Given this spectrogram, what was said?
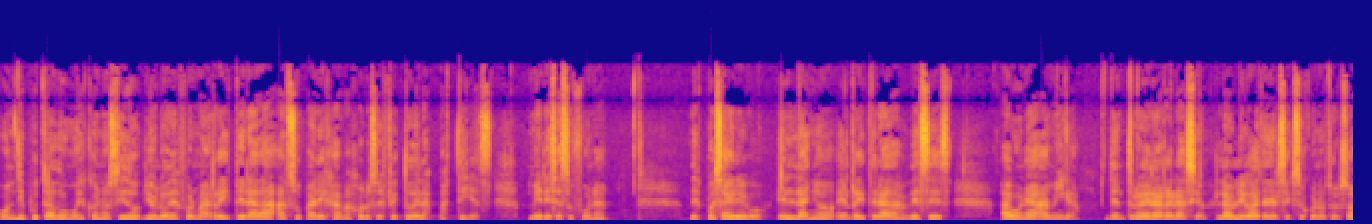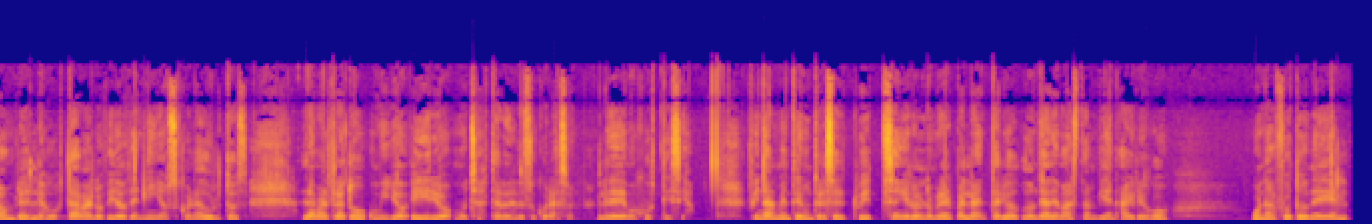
un diputado muy conocido violó de forma reiterada a su pareja bajo los efectos de las pastillas. ¿Merece su funa? Después agregó, el daño en reiteradas veces a una amiga, dentro de la relación. La obligó a tener sexo con otros hombres, les gustaban los videos de niños con adultos, la maltrató, humilló e hirió muchas tardes de su corazón. Le debemos justicia. Finalmente, en un tercer tuit señaló el nombre del parlamentario, donde además también agregó una foto de él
